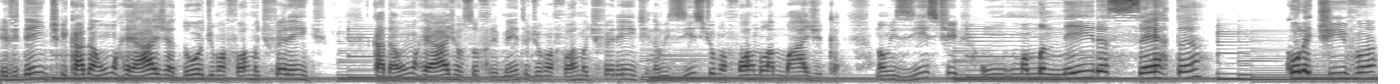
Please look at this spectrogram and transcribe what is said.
Evidente que cada um reage à dor de uma forma diferente. Cada um reage ao sofrimento de uma forma diferente. Não existe uma fórmula mágica. Não existe um, uma maneira certa, coletiva,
